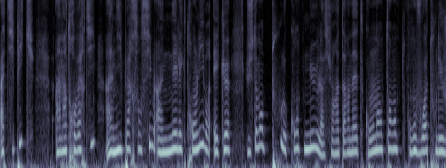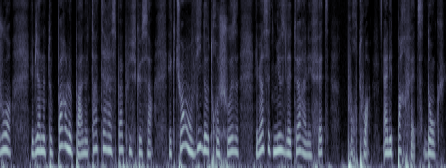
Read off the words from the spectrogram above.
atypique, un introverti, un hypersensible, un électron libre et que justement tout le contenu là sur internet qu'on entend, qu'on voit tous les jours, eh bien ne te parle pas, ne t'intéresse pas plus que ça et que tu as envie d'autre chose, eh bien cette newsletter elle est faite pour toi. Elle est parfaite. Donc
